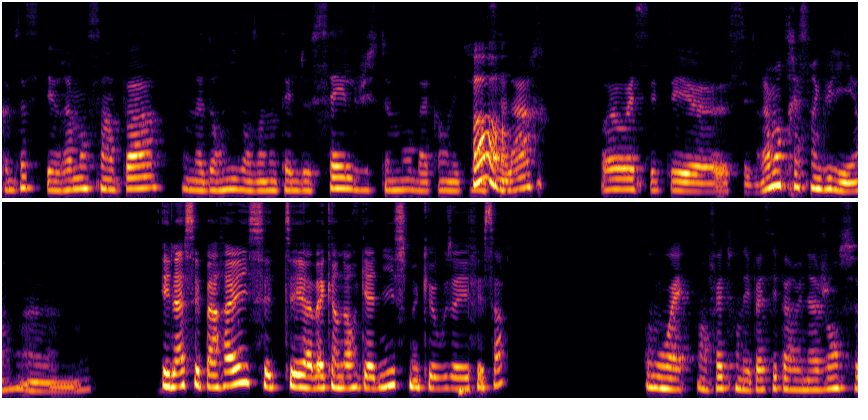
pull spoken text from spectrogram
comme ça, c'était vraiment sympa. On a dormi dans un hôtel de sel, justement, bah, quand on était oh. Salar. Ouais, ouais, c'était euh, c'est vraiment très singulier. Hein, euh. Et là, c'est pareil, c'était avec un organisme que vous avez fait ça? Ouais, en fait, on est passé par une agence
